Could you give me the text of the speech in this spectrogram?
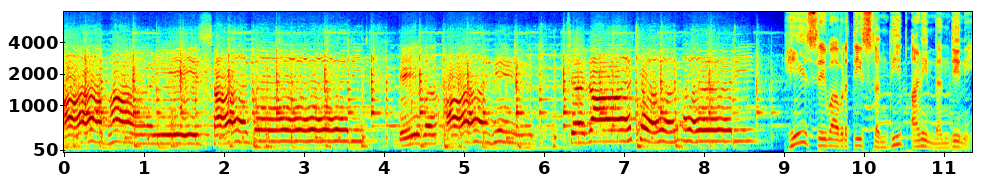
आभाळी सागरी देव आहे चराचरी. हे सेवाव्रती संदीप आणि नंदिनी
